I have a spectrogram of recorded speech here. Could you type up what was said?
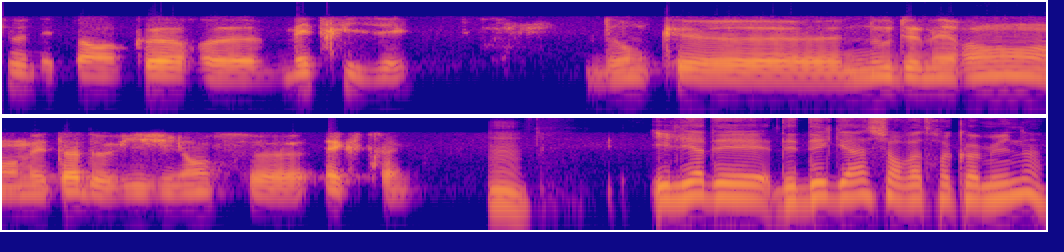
feu n'est pas encore maîtrisé. Donc, euh, nous demeurons en état de vigilance euh, extrême. Hmm. Il y a des, dégâts sur votre commune?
